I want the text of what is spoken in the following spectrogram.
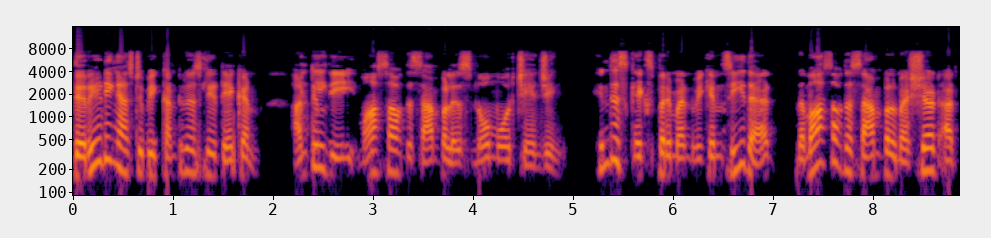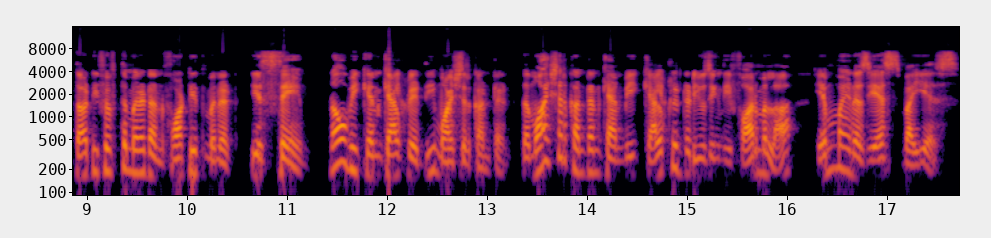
The reading has to be continuously taken until the mass of the sample is no more changing. In this experiment, we can see that the mass of the sample measured at 35th minute and 40th minute is same. Now we can calculate the moisture content. The moisture content can be calculated using the formula m minus s by s.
